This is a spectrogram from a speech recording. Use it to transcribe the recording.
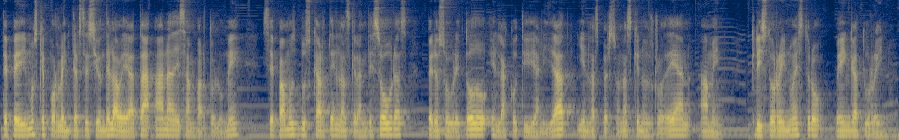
te pedimos que por la intercesión de la Beata Ana de San Bartolomé sepamos buscarte en las grandes obras, pero sobre todo en la cotidianidad y en las personas que nos rodean. Amén. Cristo Rey nuestro, venga a tu reino.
